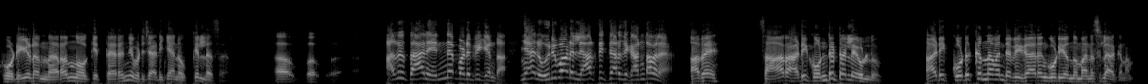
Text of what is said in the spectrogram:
കൊടിയുടെ നിറം നോക്കി തെരഞ്ഞു പിടിച്ച് അടിക്കാൻ ഒക്കില്ല സാർ. അത് താൻ എന്നെ പഠിപ്പിക്കണ്ട. ഞാൻ ഒരുപാട് ലാത്തി ചാർജ് കണ്ടവനാ. അതെ സാർ അടി കൊണ്ടിട്ടല്ലേ ഉള്ളൂ. അടി കൊടുക്കുന്നവന്റെ വികാരം കൂടി ഒന്ന് മനസ്സിലാക്കണം.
